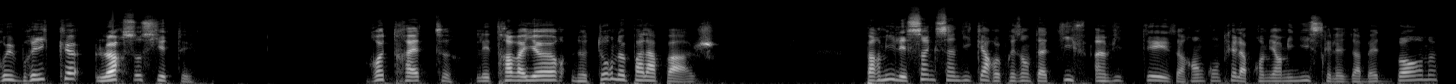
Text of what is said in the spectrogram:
Rubrique Leur société. Retraite. Les travailleurs ne tournent pas la page. Parmi les cinq syndicats représentatifs invités à rencontrer la Première ministre Elisabeth Borne,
